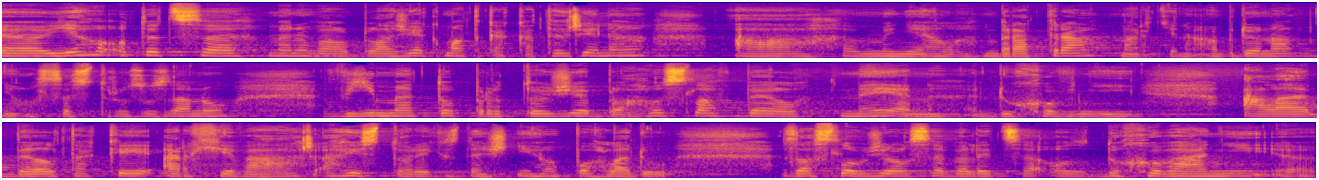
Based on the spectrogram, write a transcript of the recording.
Eh, jeho otec se jmenoval Blažek, matka Kateřina a měl bratra Martina Abdona, měl sestru Zuzanu. Víme to, protože Blahoslav byl nejen duchovní, ale byl taky archivář a historik z dnešního pohledu. Zasloužil se velice o dochování eh,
